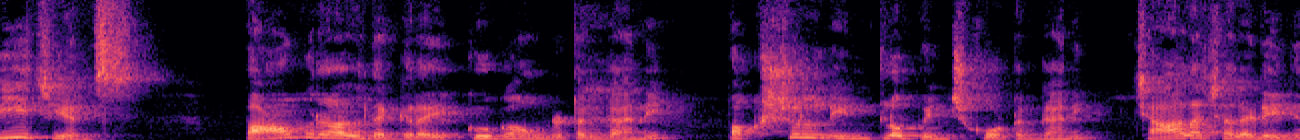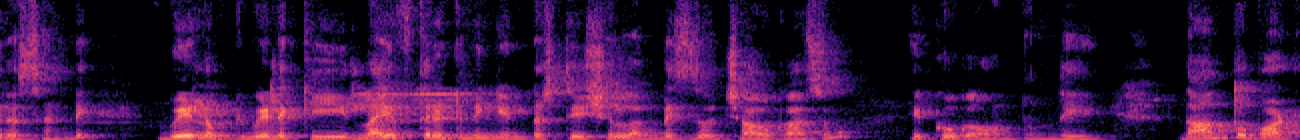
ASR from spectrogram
పీజియన్స్ పావురాల దగ్గర ఎక్కువగా ఉండటం కానీ పక్షుల్ని ఇంట్లో పెంచుకోవటం కానీ చాలా చాలా డేంజరస్ అండి. వీళ్ళ వీళ్ళకి life threatening interstitial lung disease వచ్చే అవకాశం ఎక్కువగా ఉంటుంది. దాంతోపాటు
